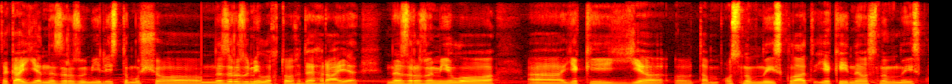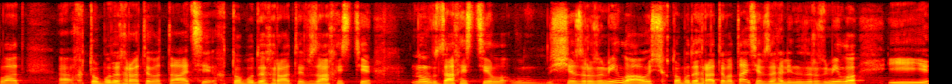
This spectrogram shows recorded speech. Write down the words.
така є незрозумілість, тому що незрозуміло, хто де грає, незрозуміло, е, який є там основний склад, який не основний склад. хто буде грати в атаці, хто буде грати в захисті. Ну, в захисті ще зрозуміло, а ось хто буде грати в атаці, взагалі не зрозуміло. І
